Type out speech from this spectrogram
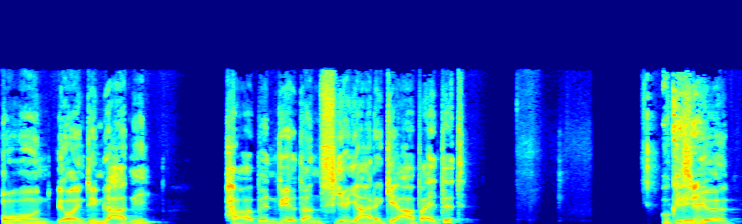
Und ja, in dem Laden haben wir dann vier Jahre gearbeitet. Okay. Bis wir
